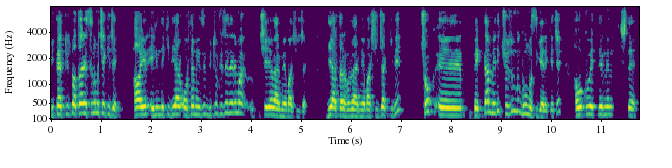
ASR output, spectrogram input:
Bir Patriot bataryasını mı çekecek? Hayır, elindeki diğer orta menzil bütün füzeleri mi şeye vermeye başlayacak? Diğer tarafa vermeye başlayacak gibi çok e, beklenmedik çözüm bulması gerekecek. Hava kuvvetlerinin işte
